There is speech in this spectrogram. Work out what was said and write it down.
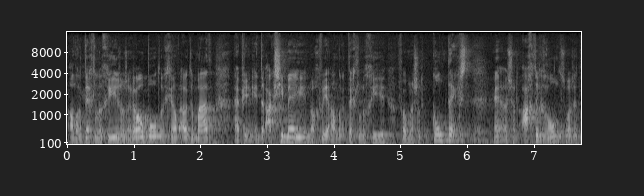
Andere technologieën, zoals een robot, een geldautomaat, daar heb je een interactie mee. Nog weer andere technologieën vormen een soort context, hè, een soort achtergrond, zoals het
